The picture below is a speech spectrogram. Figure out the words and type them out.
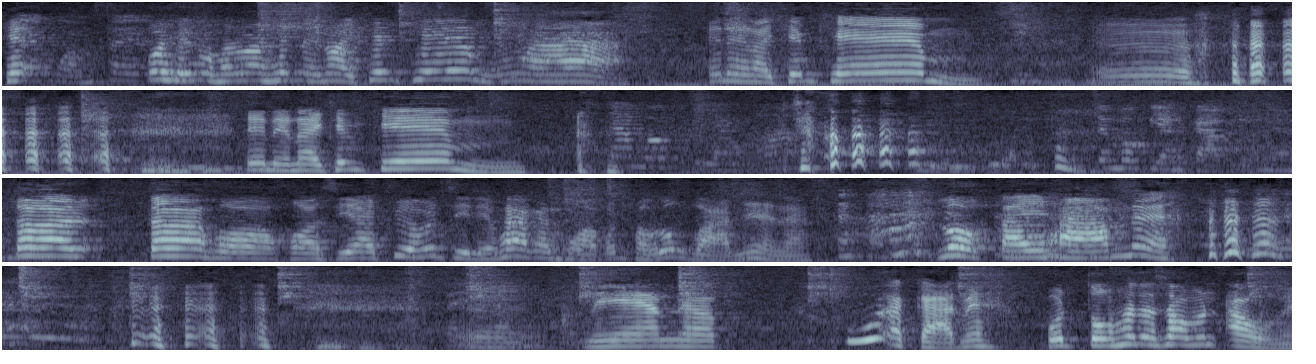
เฮ็ดก็เห็นบอกเพิ่นว่าเฮ็ดหน่อยๆเข้มๆยังมาเฮ็ดหน่อยๆเข้มๆเออเฮ็ดหน่อยๆเข้มๆจังบ่เปียงเนาะจะมาเปลี่ยนกลับแต่ว่าแต่ว่าขอขอเสียคือมันสิเดี๋ยวพากันหมอบนเขาโรคหวานเนี่ยนะโรคไตถามเนี่ยเออแนนครับอู้อากาศไหมฝนตรงถ้าจะเศร้ามันเอาไหม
